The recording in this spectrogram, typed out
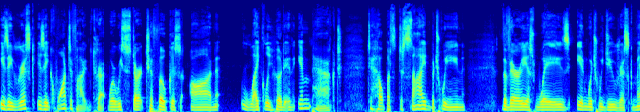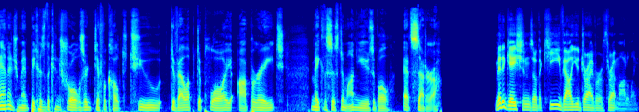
is a risk is a quantified threat where we start to focus on likelihood and impact to help us decide between the various ways in which we do risk management because the controls are difficult to develop, deploy, operate, make the system unusable, etc. Mitigations are the key value driver of threat modeling.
